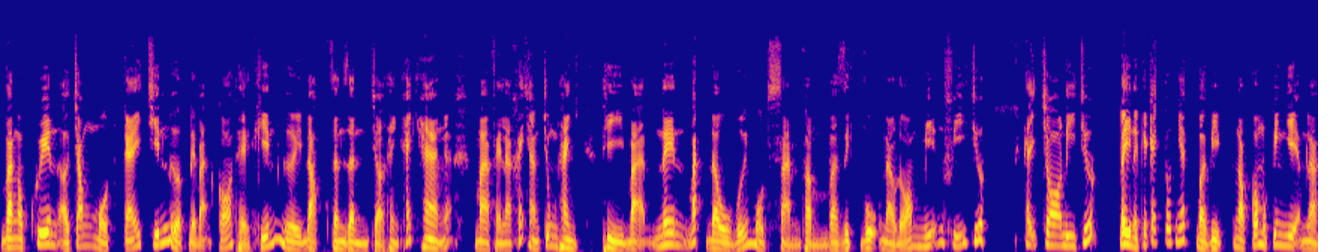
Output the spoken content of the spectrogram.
và Ngọc khuyên ở trong một cái chiến lược để bạn có thể khiến người đọc dần dần trở thành khách hàng á, mà phải là khách hàng trung thành thì bạn nên bắt đầu với một sản phẩm và dịch vụ nào đó miễn phí trước. Hãy cho đi trước. Đây là cái cách tốt nhất bởi vì Ngọc có một kinh nghiệm là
